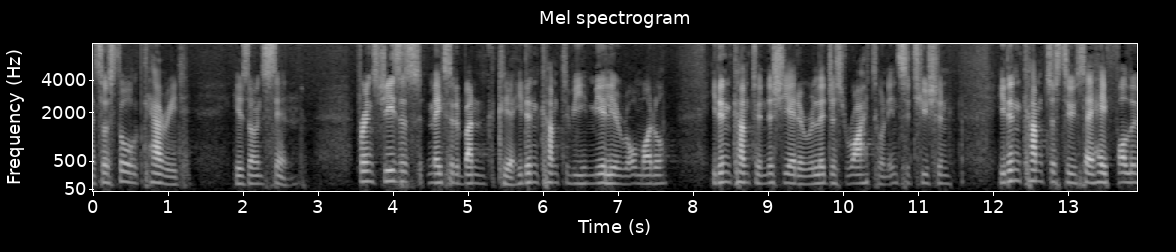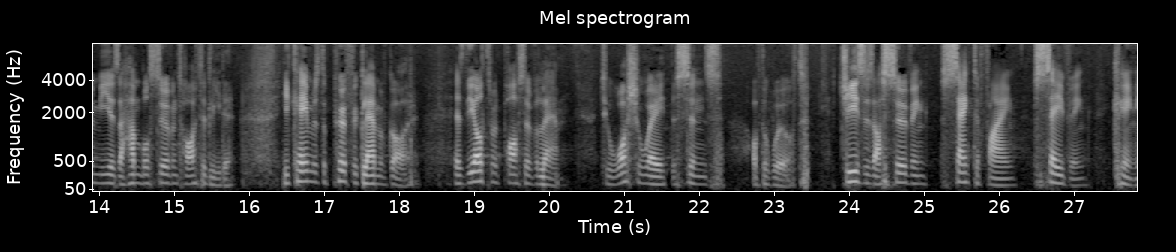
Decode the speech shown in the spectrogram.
and so still carried his own sin. Friends, Jesus makes it abundantly clear. He didn't come to be merely a role model. He didn't come to initiate a religious rite or an institution. He didn't come just to say, hey, follow me as a humble, servant hearted leader. He came as the perfect Lamb of God, as the ultimate Passover lamb, to wash away the sins of the world. Jesus, our serving, sanctifying, saving King.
